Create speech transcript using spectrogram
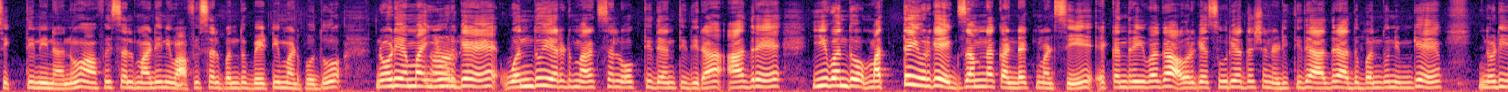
ಸಿಗ್ತೀನಿ ನಾನು. ಆಫೀಸಲ್ಲಿ ಮಾಡಿ ನೀವು ಆಫೀಸಲ್ಲಿ ಬಂದು ಭೇಟಿ ಮಾಡ್ಬೋದು. ನೋಡಿ ಅಮ್ಮ ಇವ್ರಿಗೆ ಒಂದು ಎರಡು ಮಾರ್ಕ್ಸಲ್ಲಿ ಹೋಗ್ತಿದೆ ಅಂತಿದ್ದೀರಾ? ಆದರೆ ಈ ಒಂದು ಮತ್ತೆ ಇವ್ರಿಗೆ ಎಕ್ಸಾಮ್ನ ಕಂಡಕ್ಟ್ ಮಾಡಿಸಿ. ಯಾಕಂದರೆ ಇವಾಗ ಅವ್ರಿಗೆ ಸೂರ್ಯದಶ ನಡೀತಿದೆ. ಆದರೆ ಅದು ಬಂದು ನಿಮಗೆ ನೋಡಿ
